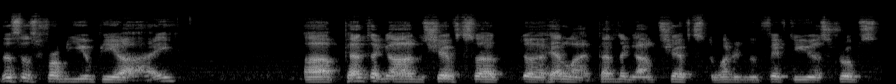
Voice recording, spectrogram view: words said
This is from UPI. Uh, Pentagon shifts, uh, uh, headline, Pentagon shifts 250 U.S. troops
